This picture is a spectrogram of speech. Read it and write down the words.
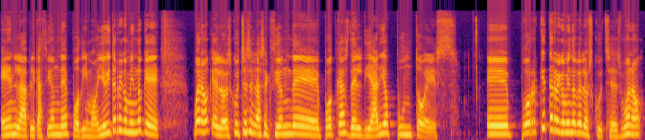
en la aplicación de Podimo. Y hoy te recomiendo que, bueno, que lo escuches en la sección de podcast del diario.es. Eh, ¿Por qué te recomiendo que lo escuches? Bueno,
